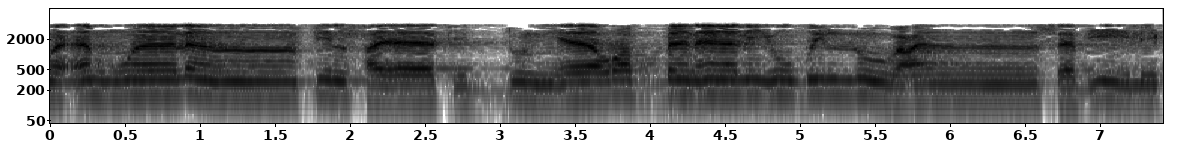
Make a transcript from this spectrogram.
وَأَمْوَالًا فِي الْحَيَاةِ الدُّنْيَا رَبَّنَا لِيُضِلُّوا عَن سَبِيلِكَ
